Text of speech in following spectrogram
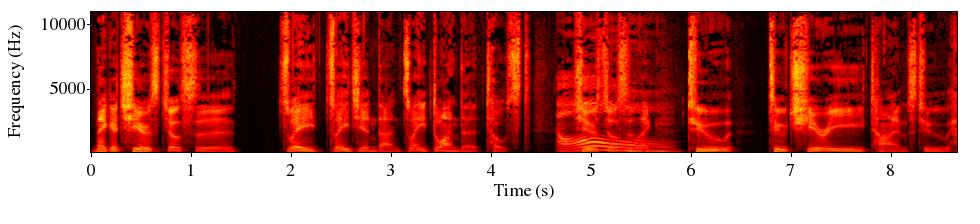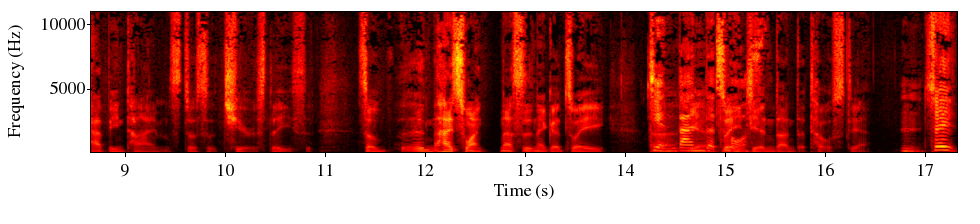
那个 cheers 就是。最最简单最短的 toast，cheers、oh. 就是 like two two cheery times, two happy times，就是 cheers 的意思。So，、呃、还算那是那个最 简单的 toast，最简单的 toast，这样。嗯，所以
